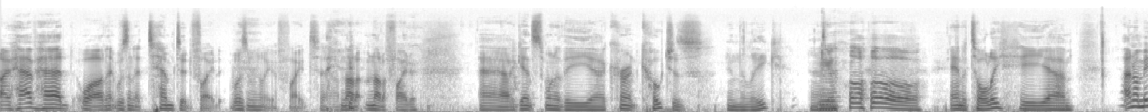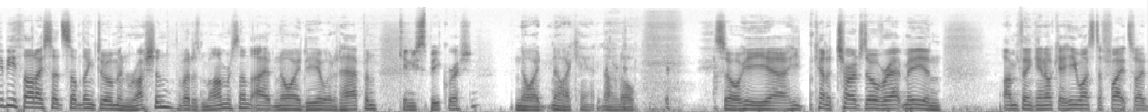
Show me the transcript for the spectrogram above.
I have had. Well, it was an attempted fight. It wasn't really a fight. Uh, I'm not. A, I'm not a fighter. Uh, against one of the uh, current coaches in the league, uh, Oh, Anatoly. He. Um, I don't know. Maybe he thought I said something to him in Russian about his mom or something. I had no idea what had happened. can you speak Russian? No, I no, I can't. Not at all. so he uh, he kind of charged over at me, and I'm thinking, okay, he wants to fight. So I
